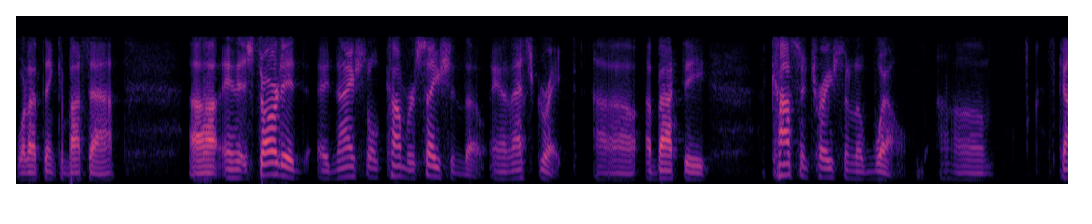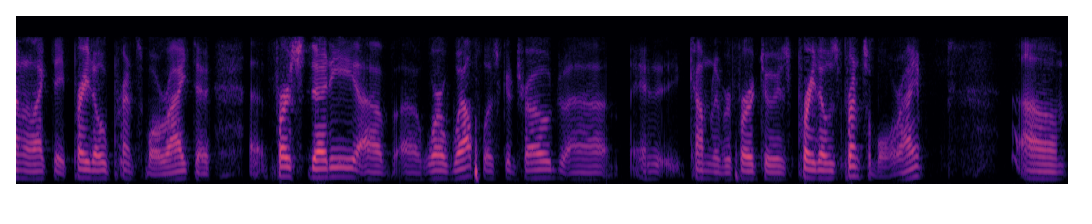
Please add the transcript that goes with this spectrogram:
what I think about that. Uh, and it started a national conversation, though, and that's great uh, about the concentration of wealth. Um, it's kind of like the Pareto principle, right? The uh, first study of uh, where wealth was controlled, uh, and commonly referred to as Pareto's principle, right? Um,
